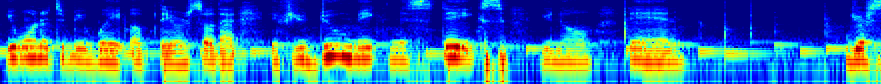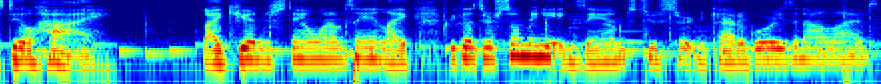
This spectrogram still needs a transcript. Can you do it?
You want it to be way up there so that if you do make mistakes, you know, then you're still high like, you understand what I'm saying? Like, because there's so many exams to certain categories in our lives.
